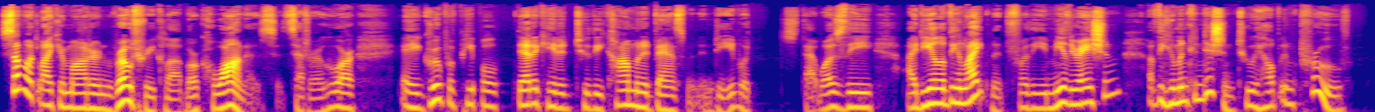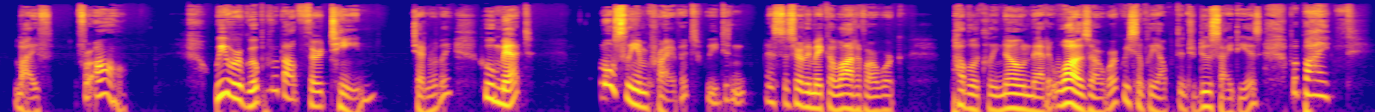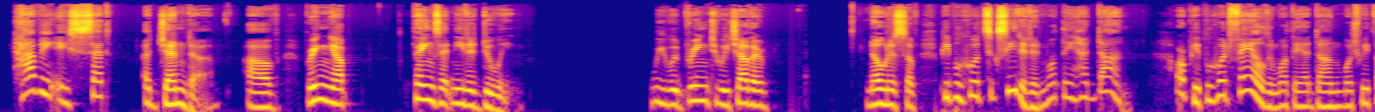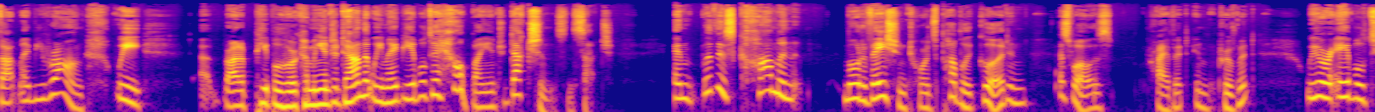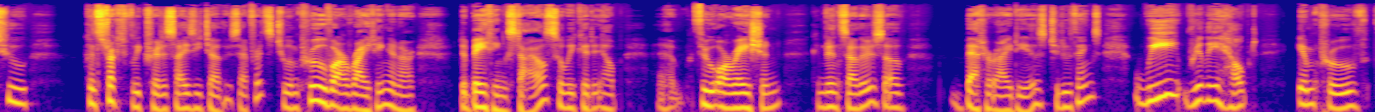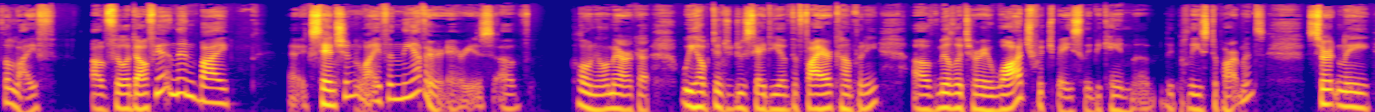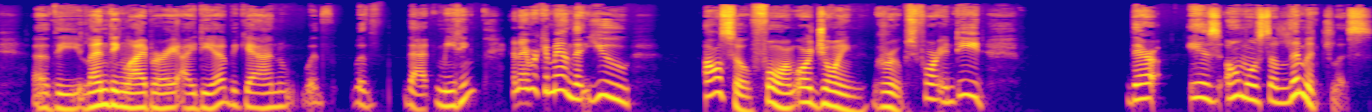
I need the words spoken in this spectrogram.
Somewhat like your modern Rotary Club or Kiwanis, etc., who are a group of people dedicated to the common advancement. Indeed, what that was the ideal of the Enlightenment for the amelioration of the human condition to help improve life for all. We were a group of about 13, generally, who met mostly in private. We didn't necessarily make a lot of our work publicly known that it was our work. We simply helped introduce ideas. But by having a set agenda of bringing up things that needed doing. We would bring to each other notice of people who had succeeded in what they had done, or people who had failed in what they had done, which we thought might be wrong. We uh, brought up people who were coming into town that we might be able to help by introductions and such. And with this common motivation towards public good and as well as private improvement, we were able to constructively criticize each other's efforts to improve our writing and our debating styles so we could help uh, through oration convince others of better ideas to do things. We really helped improve the life of Philadelphia and then by extension, life in the other areas of colonial America. We helped introduce the idea of the fire company, of military watch, which basically became uh, the police departments. Certainly, uh, the lending library idea began with with that meeting, and I recommend that you also form or join groups, for indeed, there is almost a limitless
